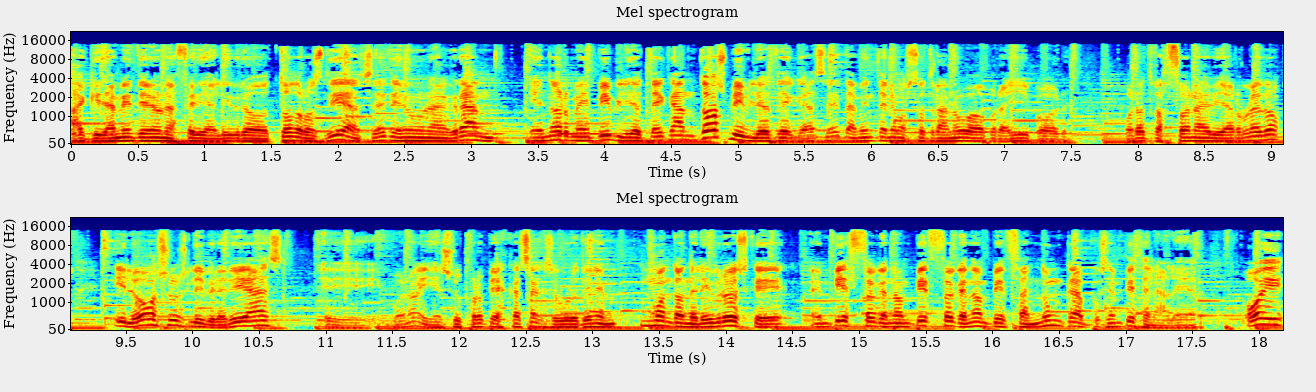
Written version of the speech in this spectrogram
Aquí también tiene una feria de libro todos los días, ¿eh? tiene una gran, enorme biblioteca, dos bibliotecas, ¿eh? también tenemos otra nueva por allí, por, por otra zona de Villarruedo, y luego sus librerías, eh, bueno, y en sus propias casas que seguro tienen un montón de libros que empiezo, que no empiezo, que no empiezan nunca, pues empiecen a leer. Hoy,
